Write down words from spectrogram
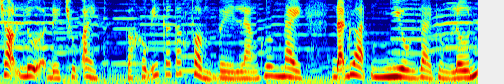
chọn lựa để chụp ảnh và không ít các tác phẩm về làng hương này đã đoạt nhiều giải thưởng lớn.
